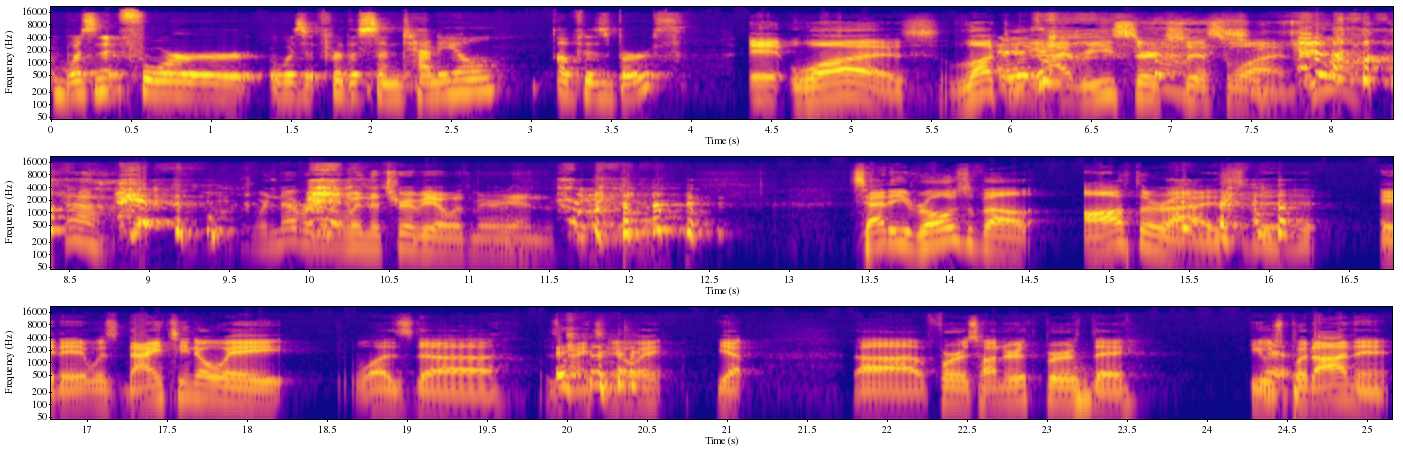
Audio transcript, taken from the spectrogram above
Wasn't it for was it for the centennial of his birth? It was. Luckily, I researched this one. We're never going to win the trivia with Marianne. Teddy Roosevelt authorized it, and it was 1908. Was the was 1908? yep. Uh, for his hundredth birthday, he was put on it.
